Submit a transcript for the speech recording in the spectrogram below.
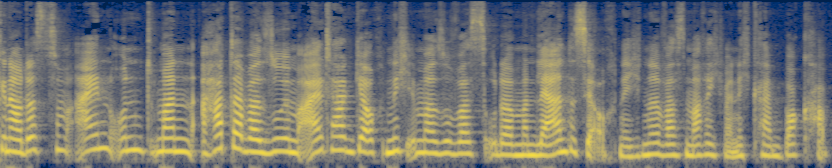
Genau, das zum einen. Und man hat aber so im Alltag ja auch nicht immer sowas, oder man lernt es ja auch nicht, ne? Was mache ich, wenn ich keinen Bock habe?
